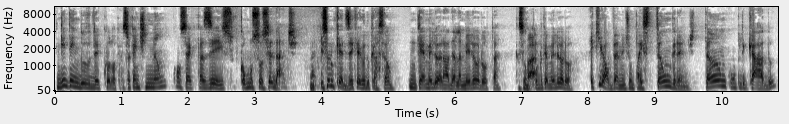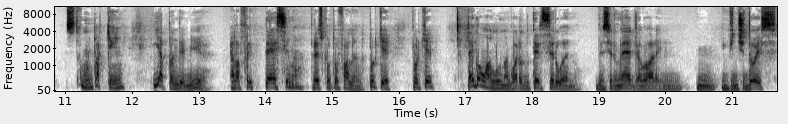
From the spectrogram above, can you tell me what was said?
ninguém tem dúvida de colocar, só que a gente não consegue fazer isso como sociedade. Né? Isso não quer dizer que a educação não tenha melhorado, ela melhorou, tá? A educação claro. pública melhorou. É que, obviamente, um país tão grande, tão complicado, está muito aquém. E a pandemia, ela foi péssima para isso que eu estou falando. Por quê? Porque pega um aluno agora do terceiro ano do ensino médio, agora em, em, em 22,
